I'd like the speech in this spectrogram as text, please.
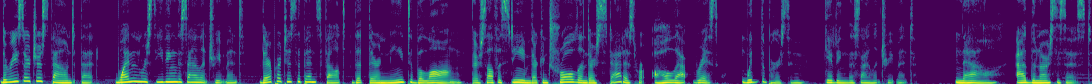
The researchers found that when receiving the silent treatment, their participants felt that their need to belong, their self-esteem, their control, and their status were all at risk with the person giving the silent treatment. Now, add the narcissist.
